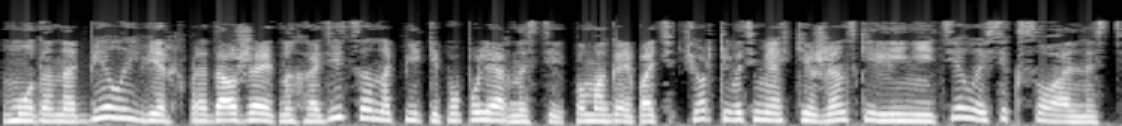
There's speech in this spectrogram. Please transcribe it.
Мода на белый верх продолжает находиться на пике популярности, помогая подчеркивать мягкие женские линии тела и сексуальность.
